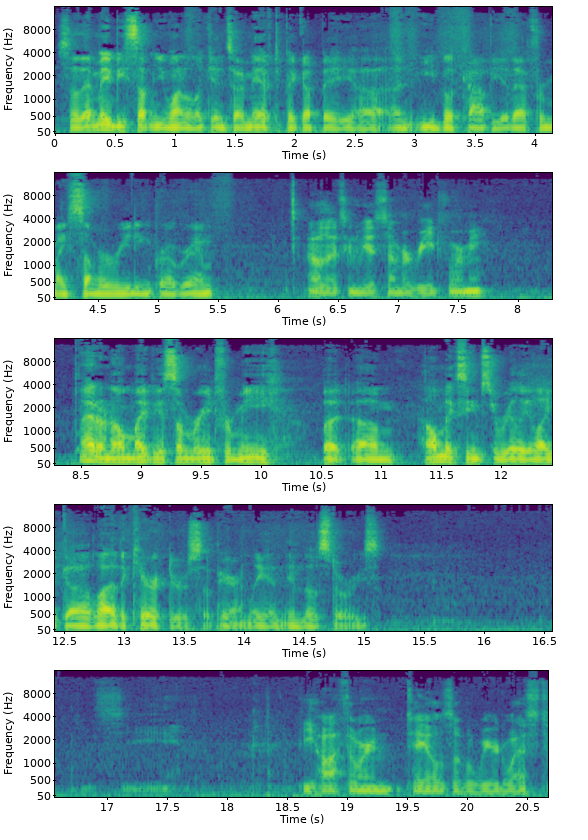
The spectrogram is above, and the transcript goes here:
So that may be something you want to look into. I may have to pick up a uh, an ebook copy of that for my summer reading program. Oh, that's going to be a summer read for me. I don't know, might be a summer read for me, but um, Helmick seems to really like uh, a lot of the characters apparently in, in those stories. Let's see. The Hawthorne Tales of a Weird West.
